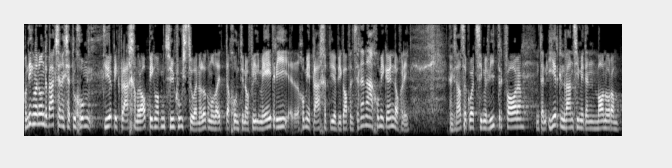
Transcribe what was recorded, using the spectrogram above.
Und irgendwann unterwegs habe ich gesagt, du komm, die Übung brechen wir ab, irgendwo beim Zeughaus zu. Und schau mal, da kommt ja noch viel mehr rein. Komm, wir brechen die Übung ab. Und ich sagte, nein, nein, komm, wir gehen noch ein bisschen. Dann gesagt, also gut, sind wir weitergefahren. Und dann irgendwann sind wir dann mal noch am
